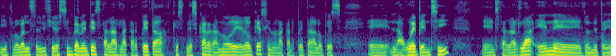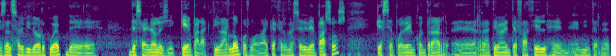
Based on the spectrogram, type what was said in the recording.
y probar el servicio es simplemente instalar la carpeta que se descarga, no de Docker, sino la carpeta, lo que es eh, la web en sí, e instalarla en eh, donde tenéis el servidor web de, de Synology, que para activarlo, pues bueno, hay que hacer una serie de pasos que se puede encontrar eh, relativamente fácil en, Internet.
